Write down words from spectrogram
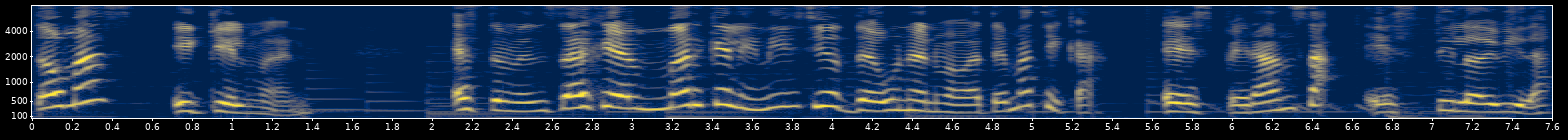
Thomas y Killman. Este mensaje marca el inicio de una nueva temática, esperanza, estilo de vida,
